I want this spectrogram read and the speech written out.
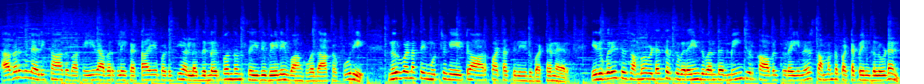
அவர்கள் அளிக்காத வகையில் அவர்களை கட்டாயப்படுத்தி அல்லது நிர்பந்தம் செய்து வேலை வாங்குவதாக கூறி நிறுவனத்தை முற்றுகையிட்டு ஆர்ப்பாட்டத்தில் ஈடுபட்டனர். இதுகுறித்து சம்பவ இடத்திற்கு விரைந்து வந்த மீஞ்சூர் காவல்துறையினர் சம்பந்தப்பட்ட பெண்களுடன்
